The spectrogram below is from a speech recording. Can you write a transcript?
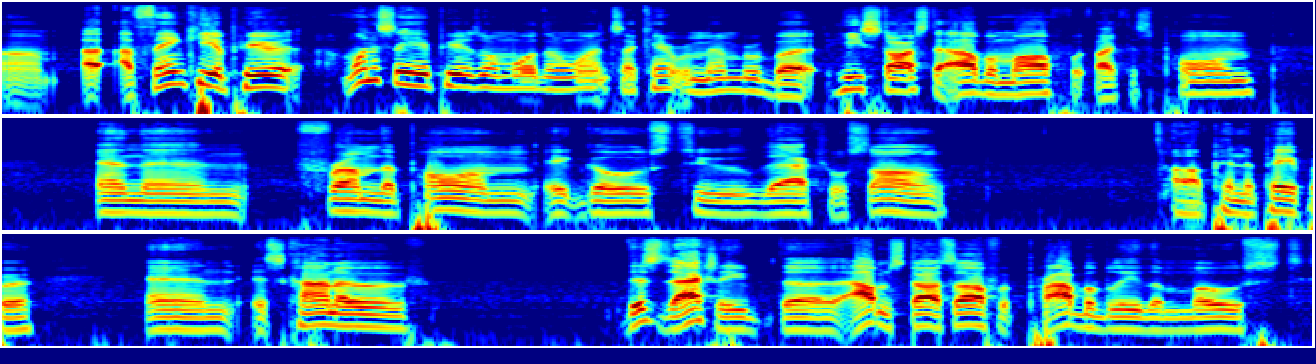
um, I, I, think he appeared. I want to say he appears on more than once. I can't remember, but he starts the album off with like this poem, and then from the poem it goes to the actual song, uh, pen to paper, and it's kind of. This is actually the album starts off with probably the most.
